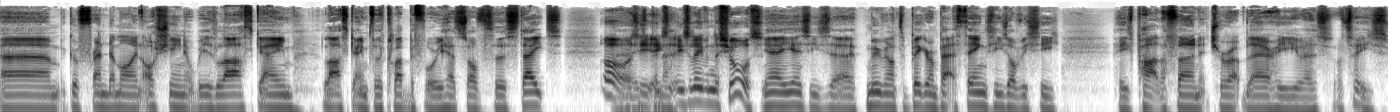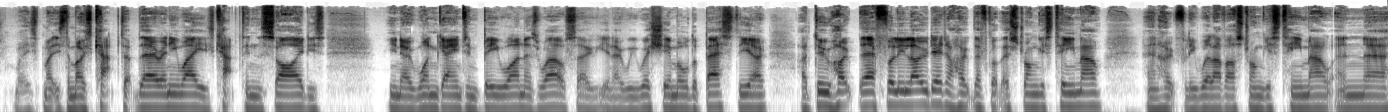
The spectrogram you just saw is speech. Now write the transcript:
Um, a good friend of mine, Oshin, it'll be his last game, last game for the club before he heads off to the States. oh, Uh, he, he's gonna- he's leaving the shores. Yeah, he is. He's uh, moving on to bigger and better things. He's obviously he's part of the furniture up there. He was, I'd say he's, well, he's he's the most capped up there anyway. He's capped in the side. He's you know won games in B1 as well. So you know we wish him all the best. You know I do hope they're fully loaded. I hope they've got their strongest team out, and hopefully we'll have our strongest team out. And uh,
